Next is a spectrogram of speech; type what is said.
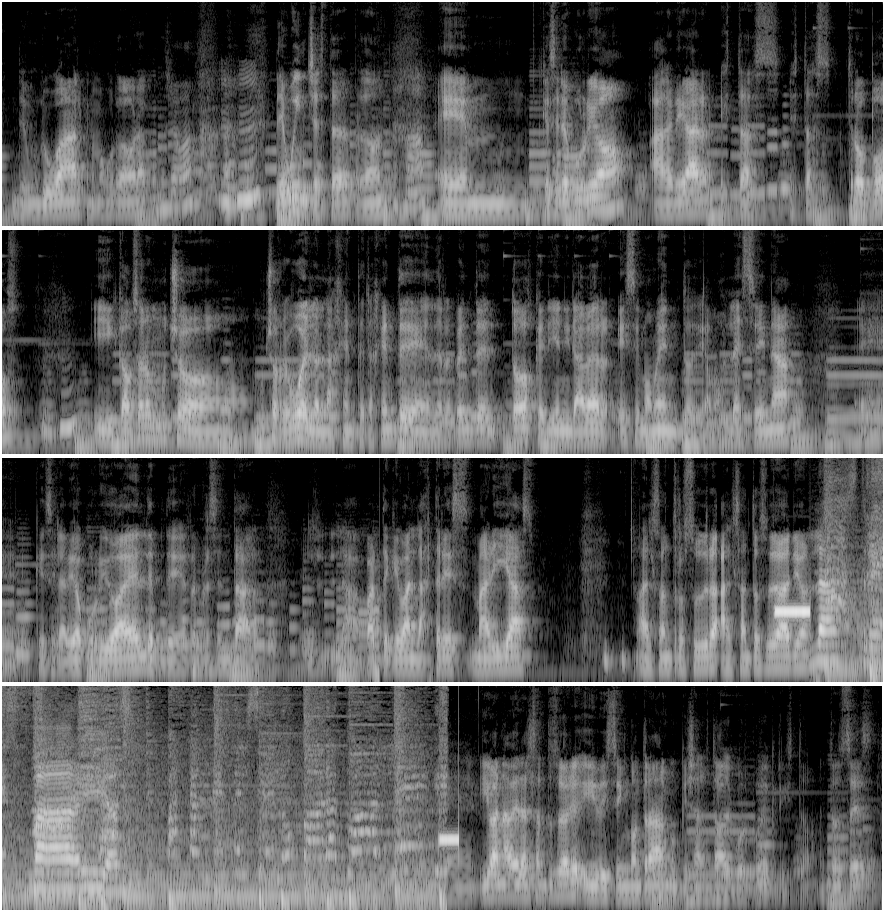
de un lugar, que no me acuerdo ahora cómo se llama, de Winchester, perdón, em, que se le ocurrió agregar estas, estas tropos y causaron mucho, mucho revuelo en la gente. La gente de repente todos querían ir a ver ese momento, digamos, la escena eh, que se le había ocurrido a él de, de representar la parte que van las tres Marías al santo, sudra- al santo sudario. Las tres Marías. Bajan desde el cielo para tu alegría. Eh, iban a ver al santo sudario y se encontraban con que ya no estaba el cuerpo de Cristo. Entonces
